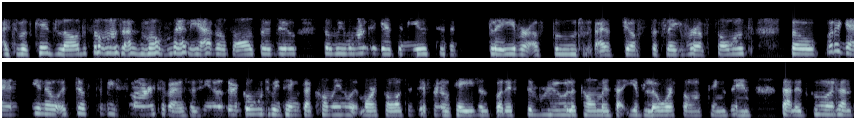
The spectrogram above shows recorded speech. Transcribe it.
I suppose kids love salt as mo- many adults also do. So we want to get them used to the flavour of food without just the flavour of salt. So, but again, you know, it's just to be smart about it. You know, there are going to be things that come in with more salt at different occasions, but if the rule of thumb is that you've lower salt things in, that is good. And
